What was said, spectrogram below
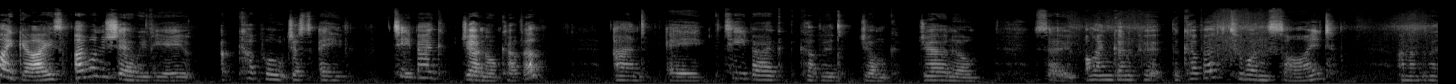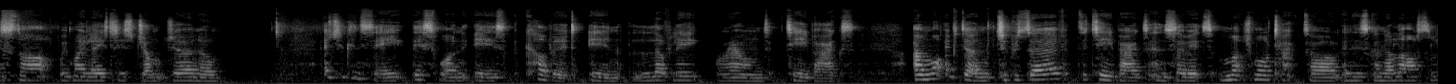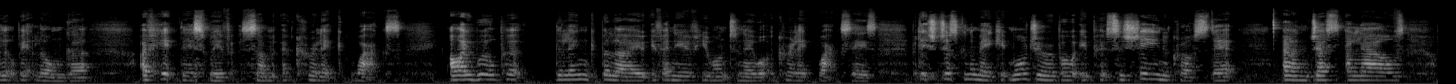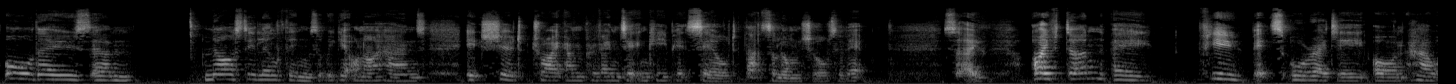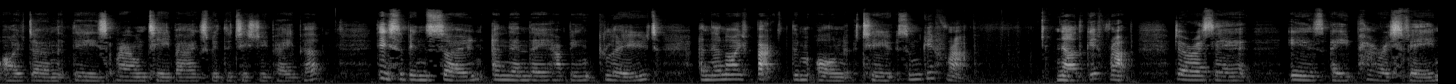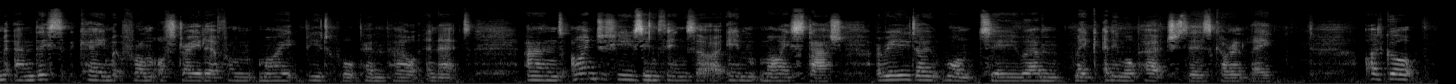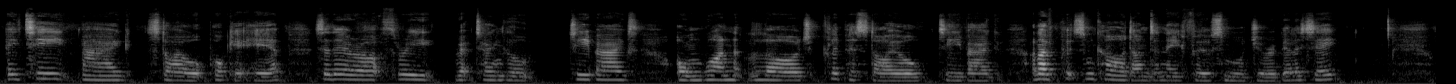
Hi guys, I want to share with you a couple, just a tea bag journal cover and a tea bag covered junk journal. So I'm going to put the cover to one side and I'm going to start with my latest junk journal. As you can see, this one is covered in lovely round tea bags. And what I've done to preserve the tea bags and so it's much more tactile and is going to last a little bit longer, I've hit this with some acrylic wax. I will put the link below if any of you want to know what acrylic wax is. But it's just going to make it more durable. It puts a sheen across it and just allows all those um, nasty little things that we get on our hands. It should try and prevent it and keep it sealed. That's the long short of it. So I've done a few bits already on how I've done these round tea bags with the tissue paper. These have been sewn and then they have been glued and then I've backed them on to some gift wrap. Now the gift wrap, dare I say it, is a Paris theme and this came from Australia from my beautiful pen pal Annette and I'm just using things that are in my stash. I really don't want to um, make any more purchases currently. I've got a tea bag style pocket here. So there are three rectangle tea bags on one large clipper style tea bag and I've put some card underneath for some more durability.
